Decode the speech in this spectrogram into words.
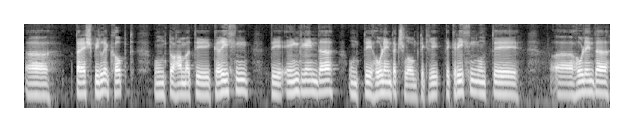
äh, drei Spiele gehabt und da haben wir die Griechen, die Engländer und die Holländer geschlagen. Die, die Griechen und die äh, Holländer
